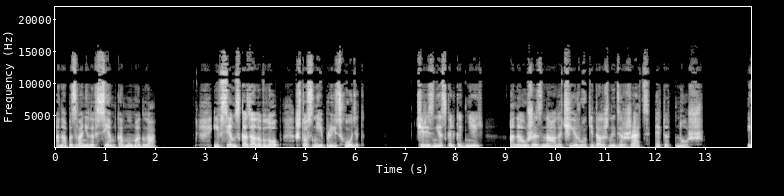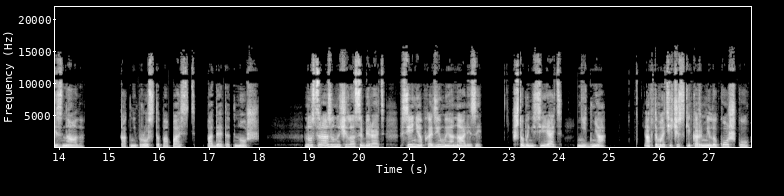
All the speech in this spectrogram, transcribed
Она позвонила всем, кому могла. И всем сказала в лоб, что с ней происходит. Через несколько дней она уже знала, чьи руки должны держать этот нож. И знала, как непросто попасть под этот нож. Но сразу начала собирать все необходимые анализы, чтобы не терять ни дня. Автоматически кормила кошку,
